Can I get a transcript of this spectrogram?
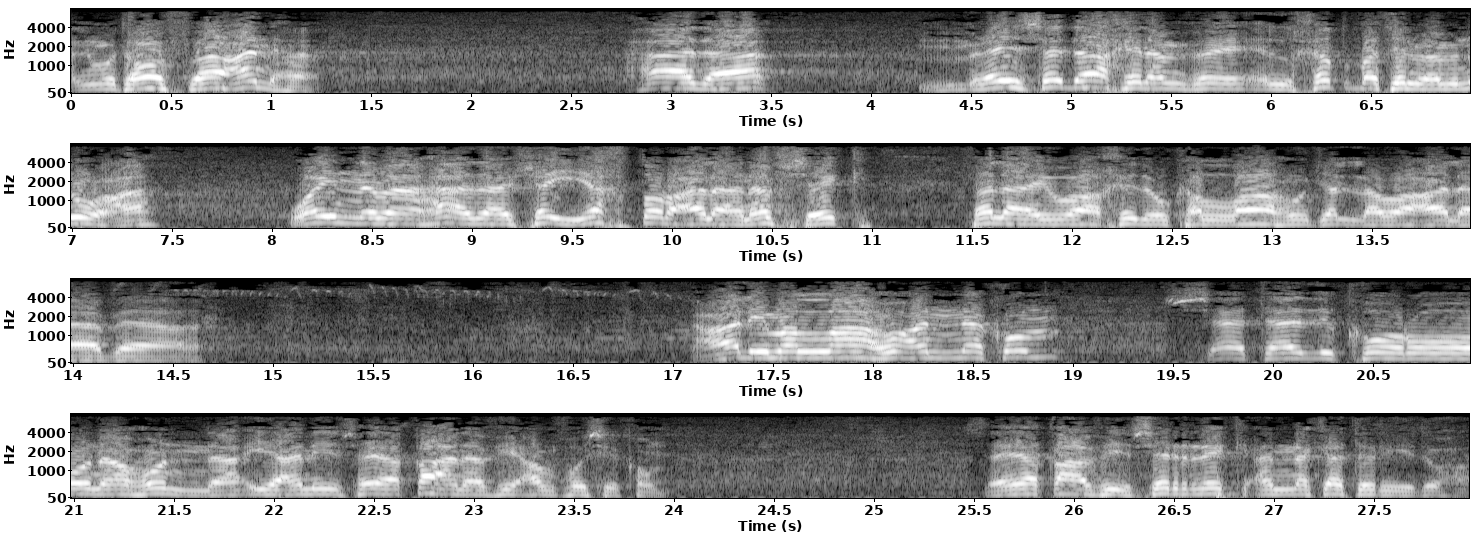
المتوفى عنها. هذا ليس داخلا في الخطبة الممنوعة وإنما هذا شيء يخطر على نفسك فلا يواخذك الله جل وعلا به علم الله أنكم ستذكرونهن يعني سيقعن في أنفسكم. سيقع في سرك أنك تريدها.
